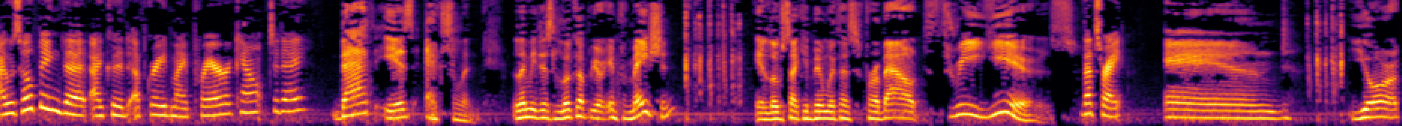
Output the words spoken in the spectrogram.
I was hoping that I could upgrade my prayer account today. That is excellent. Let me just look up your information. It looks like you've been with us for about three years. That's right. And you're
